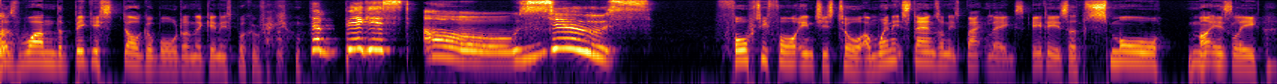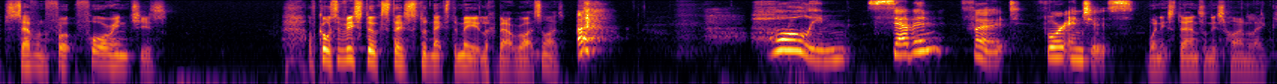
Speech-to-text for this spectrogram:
has won the biggest dog award on the Guinness Book of Records. The biggest. Oh, Zeus. 44 inches tall, and when it stands on its back legs, it is a small, miserly seven foot four inches. Of course, if it stood, stood next to me, it'd look about right size. Holy m- seven foot four inches. When it stands on its hind legs,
